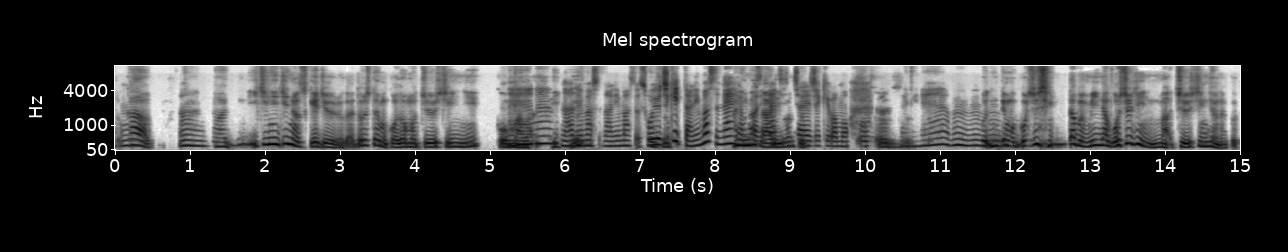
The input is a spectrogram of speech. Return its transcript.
とか、一日のスケジュールがどうしても子供中心にこう回っていく、なります、なります。そういう時期ってありますね。やっぱりね、ちっちゃい時期はもう。そうそうそうね、うんうん、でもご主人、多分みんなご主人、まあ中心ではなく、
